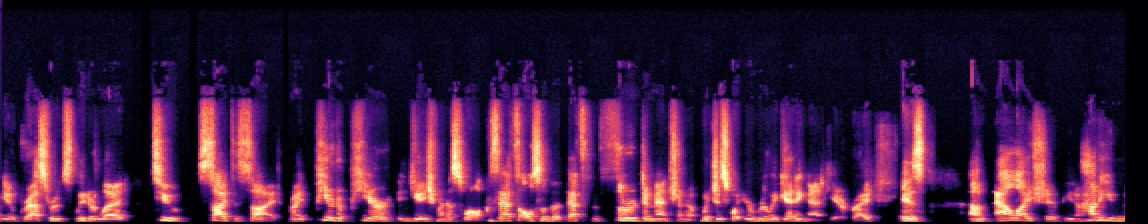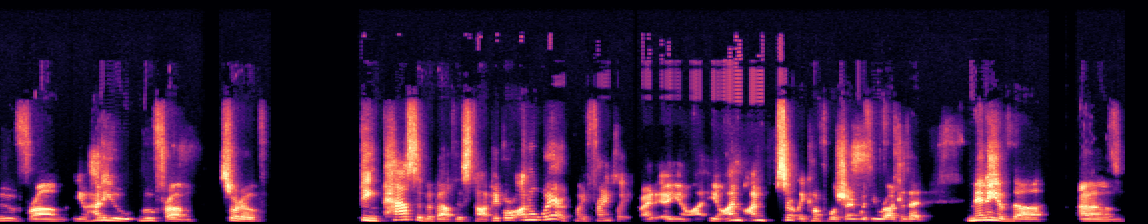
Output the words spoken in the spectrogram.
you know, grassroots, leader led to side to side, right? Peer to peer engagement as well, because that's also the that's the third dimension, of, which is what you're really getting at here, right? Is um, allyship. You know, how do you move from you know how do you move from sort of being passive about this topic or unaware, quite frankly, right? You know, I, you know, I'm I'm certainly comfortable sharing with you, Roger, that many of the um,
